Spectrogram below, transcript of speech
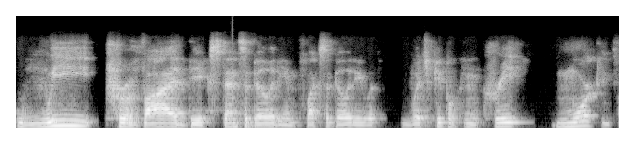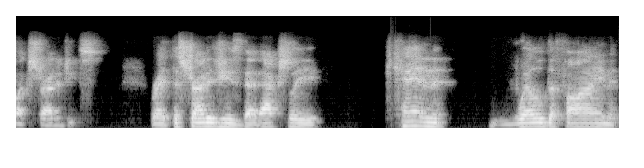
we provide the extensibility and flexibility with which people can create more complex strategies, right? The strategies that actually can well define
